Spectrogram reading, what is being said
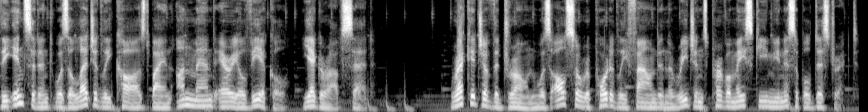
The incident was allegedly caused by an unmanned aerial vehicle, Yegorov said. Wreckage of the drone was also reportedly found in the region's Pervomaysky municipal district.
